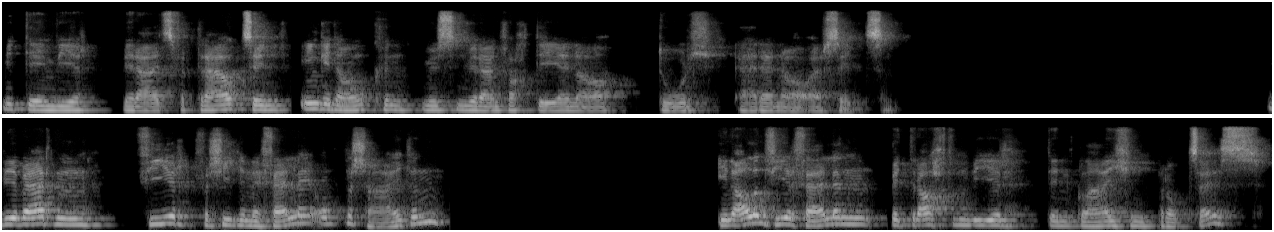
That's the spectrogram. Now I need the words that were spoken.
mit dem wir bereits vertraut sind. In Gedanken müssen wir einfach DNA durch RNA ersetzen. Wir werden vier verschiedene Fälle unterscheiden. In allen vier Fällen betrachten wir den gleichen Prozess.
